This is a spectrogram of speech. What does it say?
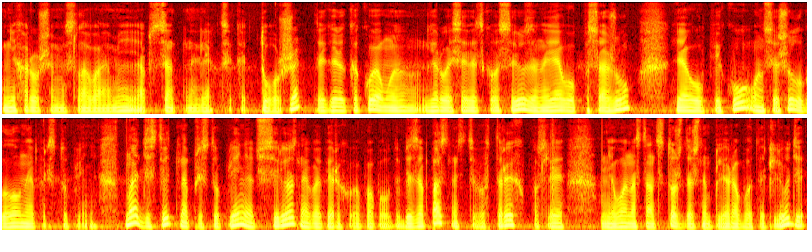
нехорошими словами, и абсцентной лекцией тоже. Я говорил, какой ему герой Советского Союза, но я его посажу, я его упеку, он совершил уголовное преступление. Но действительно преступление очень серьезное, во-первых, по поводу безопасности, во-вторых, после него на станции тоже должны были работать люди,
